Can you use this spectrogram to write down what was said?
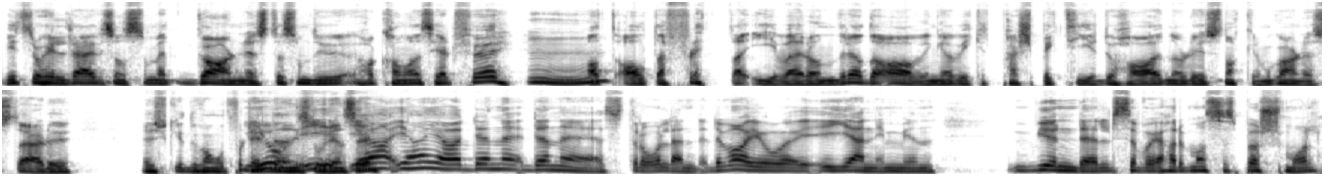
Vi tror heller det er sånn som et garnnøste som du har kanalisert før. Mm. At alt er fletta i hverandre, og det avhenger av hvilket perspektiv du har når du snakker om garnnøstet. Er du jeg husker, Du kan godt fortelle jo, den historien selv. Ja, ja, ja den, er, den, er, strålende. Det var jo igjen i min begynnelse hvor jeg hadde masse spørsmål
